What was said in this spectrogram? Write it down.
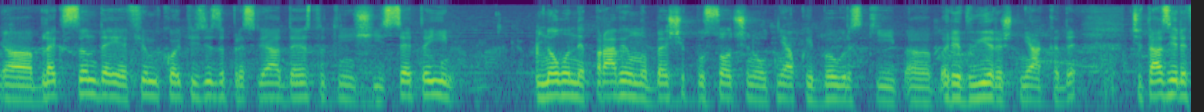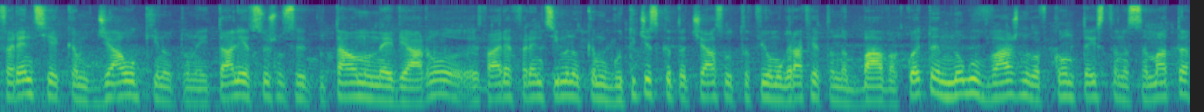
Black Sunday е филм, който излиза през 1960-та и много неправилно беше посочено от някой български а, ревюиращ някъде, че тази референция е към джало киното на Италия всъщност е тотално невярно. Това е референция именно към готическата част от филмографията на Бава, което е много важно в контекста на самата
